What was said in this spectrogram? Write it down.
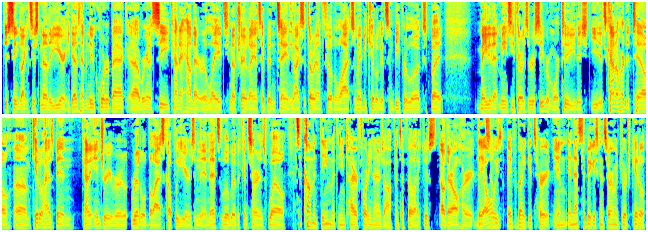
Just seems like it's just another year. He does have a new quarterback. Uh, we're going to see kind of how that relates. You know, Trey Lance had been saying he likes to throw downfield a lot, so maybe Kittle gets some deeper looks, but maybe that means he throws the receiver more too. You just, it's kind of hard to tell. Um, Kittle has been kind of injury riddled the last couple of years, and, and that's a little bit of a concern as well. That's a common theme with the entire 49ers offense. I feel like just Oh, they're all hurt. they So- always everybody gets hurt, and and that's the biggest concern with George Kittle.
